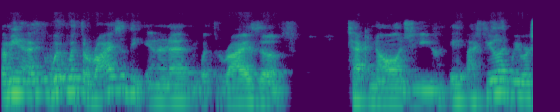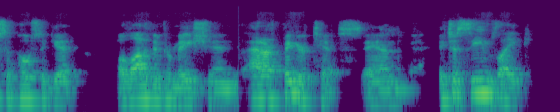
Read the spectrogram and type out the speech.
I mean, with, with the rise of the internet and with the rise of technology, it, I feel like we were supposed to get a lot of information at our fingertips. And it just seems like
